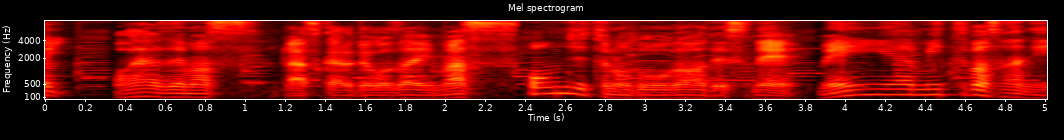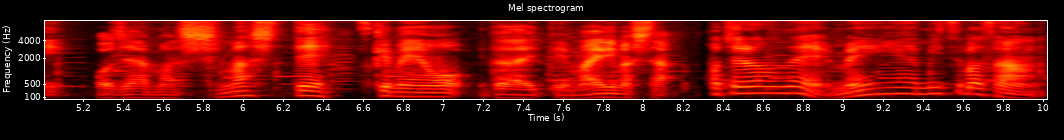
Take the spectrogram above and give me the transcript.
い。おはようございます。ラスカルでございます。本日の動画はですね、麺屋三つ葉さんにお邪魔しまして、つけ麺をいただいてまいりました。こちらのね、麺屋三つ葉さん、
